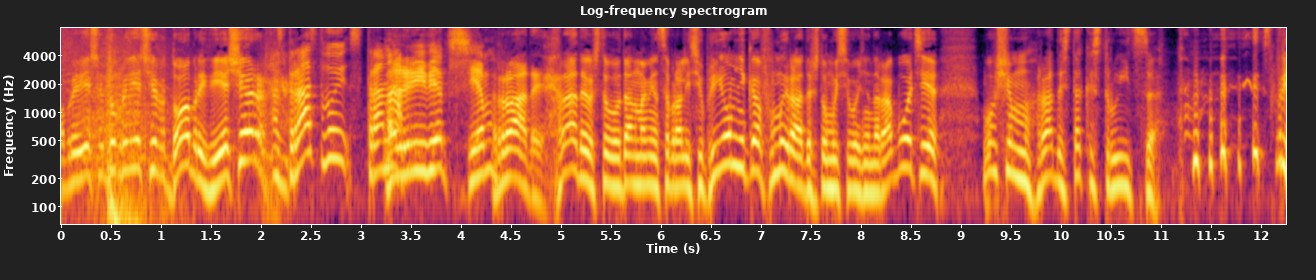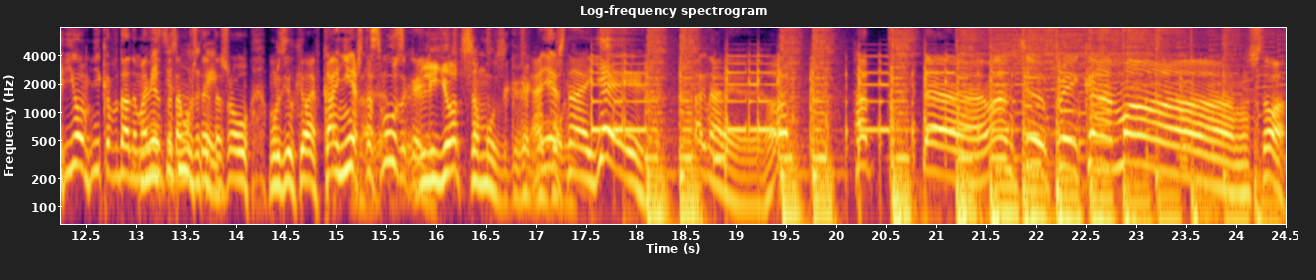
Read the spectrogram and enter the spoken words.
Добрый вечер, добрый вечер, добрый вечер. Здравствуй, страна. Привет всем. Рады, рады, что вы в данный момент собрались у приемников. Мы рады, что мы сегодня на работе. В общем, радость так и струится с приемников в данный момент, Вместе с потому что это шоу Мурзилки Live. Конечно, с музыкой. Льется музыка, как Конечно, yeah! Погнали! Оп, хоп, да, one, two, three, come on! Что?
